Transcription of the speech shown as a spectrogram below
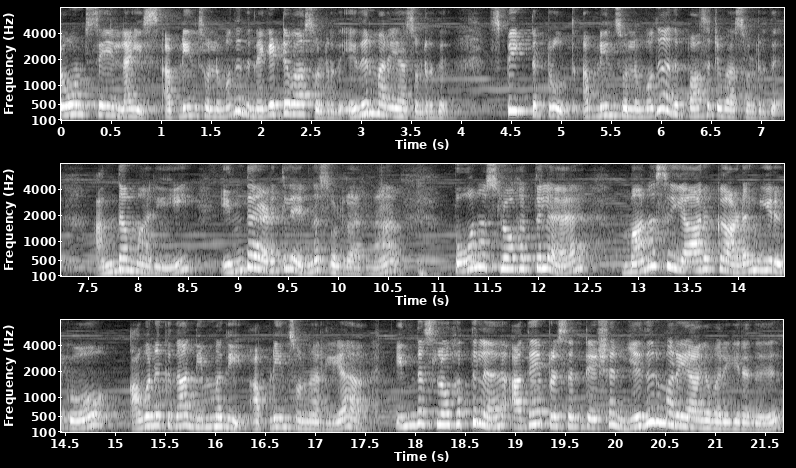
டோன்ட் சே லைஸ் அப்படின்னு சொல்லும்போது அது நெகட்டிவாக சொல்கிறது எதிர்மறையாக சொல்கிறது ஸ்பீக் த ட்ரூத் அப்படின்னு சொல்லும்போது அது பாசிட்டிவாக சொல்கிறது அந்த மாதிரி இந்த இடத்துல என்ன சொல்கிறாருன்னா போன ஸ்லோகத்தில் மனசு யாருக்கு அடங்கி இருக்கோ அவனுக்கு தான் நிம்மதி அப்படின்னு சொன்னார் இல்லையா? இந்த ஸ்லோகத்தில் அதே பிரசன்டேஷன் எதிர்மறையாக வருகிறது.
